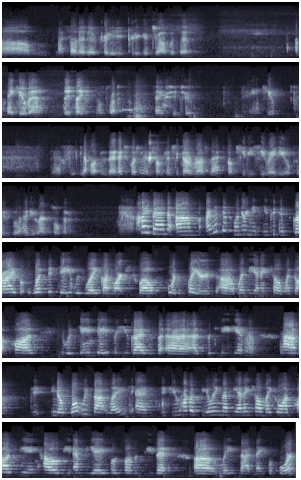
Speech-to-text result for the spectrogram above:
um, I thought I did a pretty pretty good job with it. Thank you, Ben. Stay safe. No problem. Thanks, you too. Thank you. Merci. The next question is from Jessica Rosback from CBC Radio. Please go ahead. Your line is open. Hi, Ben. Um, I was just wondering if you could describe what the day was like on March 12th for the players uh, when the NHL went on pause. It was game day for you guys as, uh, as the Canadiens. Um, did, you know, what was that like? And did you have a feeling that the NHL might go on pause, seeing how the NBA postponed the season uh, late that night before?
